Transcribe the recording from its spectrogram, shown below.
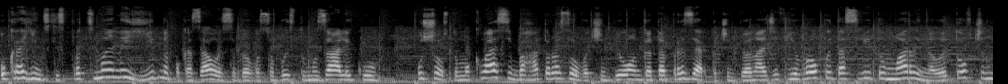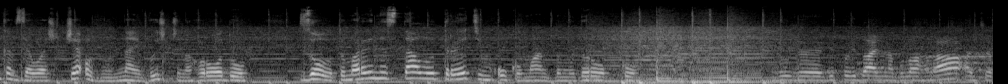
Українські спортсмени гідно показали себе в особистому заліку. У шостому класі багаторазова чемпіонка та призерка чемпіонатів Європи та світу Марина Литовченка взяла ще одну найвищу нагороду. Золото Марини стало третім у командному доробку. Дуже відповідальна була гра, адже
